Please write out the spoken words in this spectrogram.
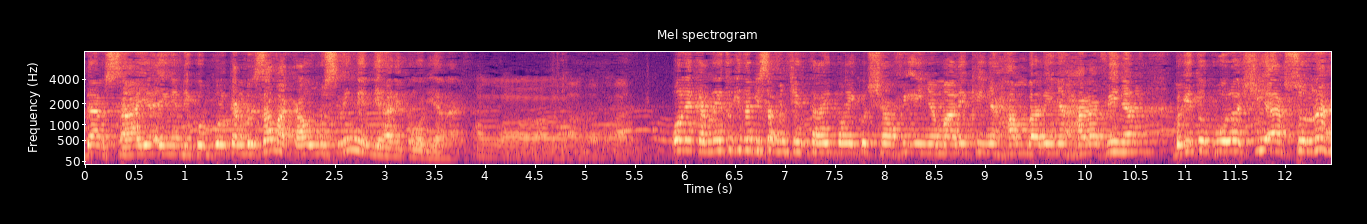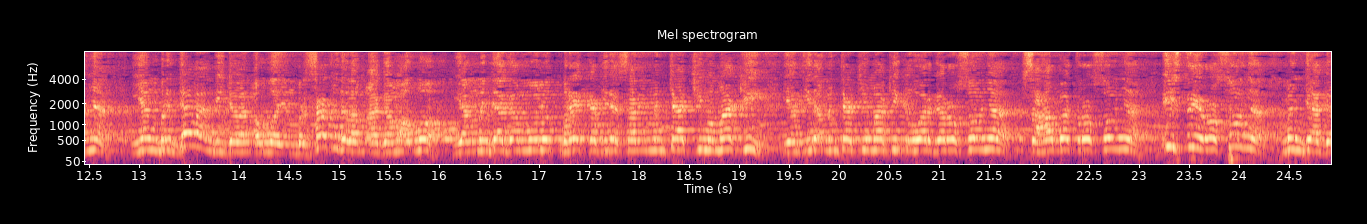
dan saya ingin dikumpulkan bersama kaum muslimin di hari kemudian Allah. Oleh karena itu kita bisa mencintai pengikut syafi'inya, malikinya, hambalinya, hanafinya. Begitu pula syiah sunnahnya yang berjalan di jalan Allah, yang bersatu dalam agama Allah, yang menjaga mulut mereka tidak saling mencaci memaki, yang tidak mencaci maki keluarga Rasulnya, sahabat Rasulnya, istri Rasulnya, menjaga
